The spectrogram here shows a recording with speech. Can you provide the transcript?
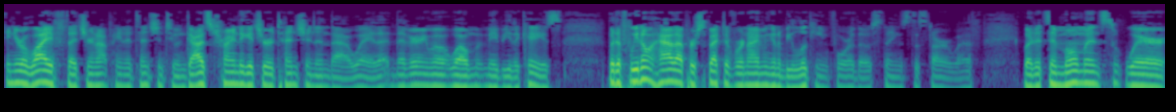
in your life that you're not paying attention to, and God's trying to get your attention in that way. That that very well may be the case. But if we don't have that perspective, we're not even going to be looking for those things to start with. But it's in moments where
